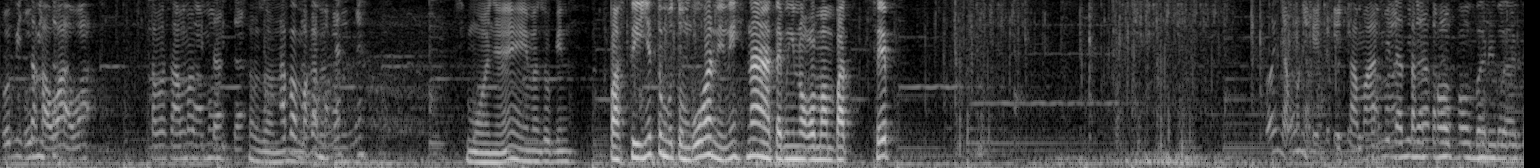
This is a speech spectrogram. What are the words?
Oh bisa kawa. Sama-sama bisa. Sama-sama. Apa makanannya? Semuanya eh masukin. Pastinya tumbuh-tumbuhan ini. Nah, timing 0,4. Sip. Kayak kesamaan ini datangnya kau kau baru-baru.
